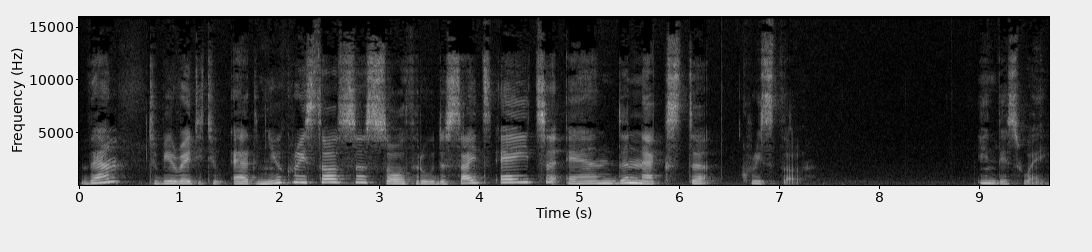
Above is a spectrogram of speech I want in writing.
Then, to be ready to add new crystals, saw through the sides 8 and the next crystal. In this way.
